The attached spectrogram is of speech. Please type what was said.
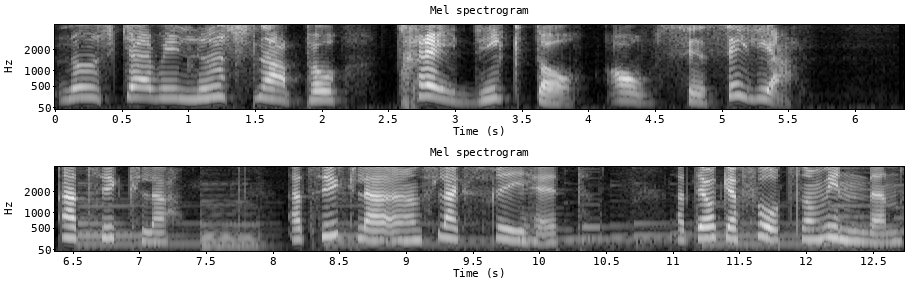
nu ska vi lyssna på tre dikter av Cecilia. Att cykla. Att cykla är en slags frihet. Att åka fort som vinden.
